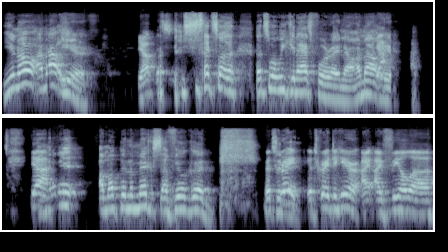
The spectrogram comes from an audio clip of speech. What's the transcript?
You know, I'm out here. Yep. That's that's, that's what that's what we can ask for right now. I'm out Yeah. here. Yeah, I'm, up in the mix. I feel good. that's great. It's great to hear. I I feel uh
